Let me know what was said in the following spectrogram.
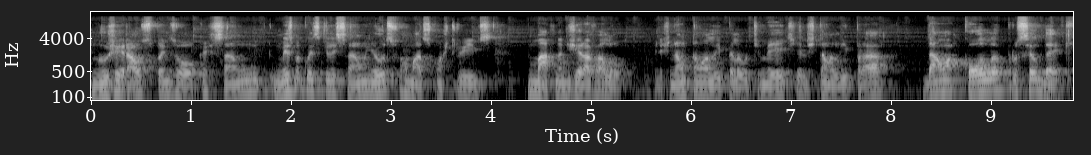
no geral, os Planeswalkers são a mesma coisa que eles são em outros formatos construídos, máquina de gerar valor. Eles não estão ali pela Ultimate, eles estão ali para dar uma cola para o seu deck,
